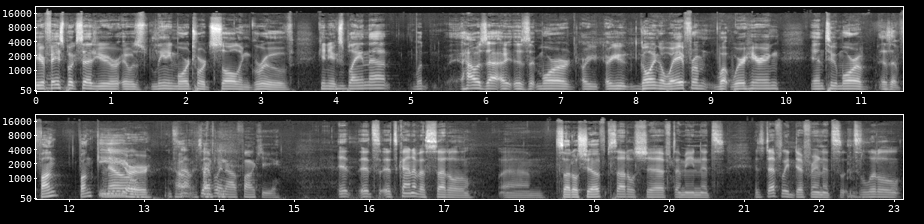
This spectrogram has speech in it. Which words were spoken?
your Facebook said you're it was leaning more towards soul and groove. Can Mm-hmm. you explain that? What? How is that? Is it more? Are you are you going away from what we're hearing into more of? Is it funk, funky, No, or it's how- not definitely not funky. It, it's it's kind of a subtle um, subtle shift? subtle shift. I mean, it's it's definitely different. It's it's a little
